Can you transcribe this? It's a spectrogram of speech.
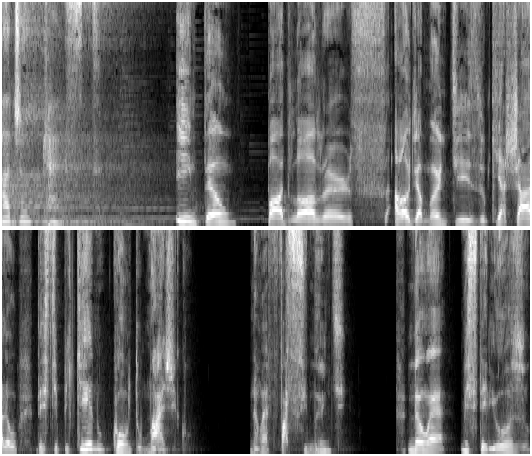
Rádio Cast. Então, podlovers, audioamantes, o que acharam deste pequeno conto mágico? Não é fascinante? Não é misterioso?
